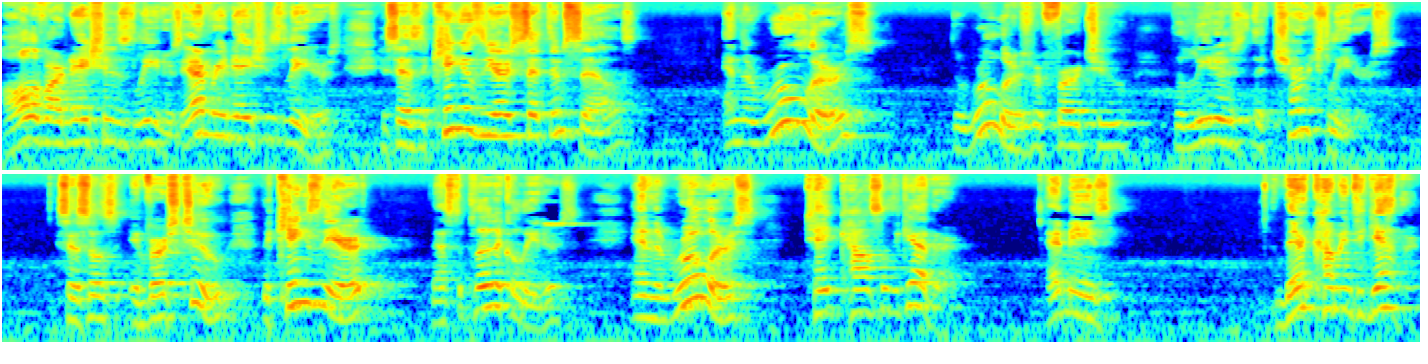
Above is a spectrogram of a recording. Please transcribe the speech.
all of our nation's leaders, every nation's leaders. It says the king of the earth set themselves, and the rulers, the rulers refer to the leaders, the church leaders. It says so in verse 2, the kings of the earth that's the political leaders, and the rulers take counsel together. That means they're coming together.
